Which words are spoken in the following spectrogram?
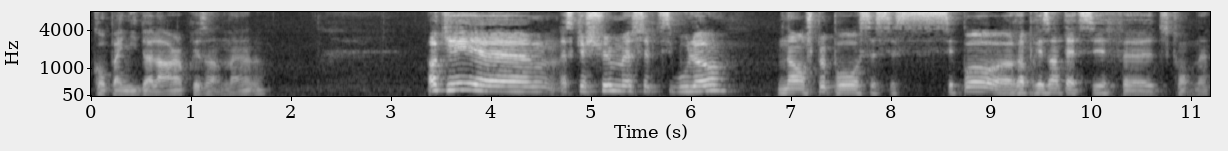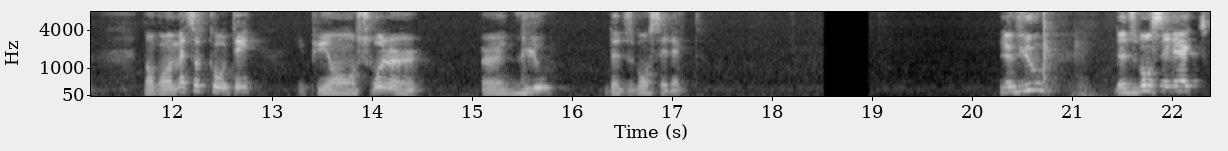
compagnie de l'heure présentement. Ok, euh, est-ce que je fume ce petit bout-là? Non, je peux pas. C'est pas euh, représentatif euh, du contenant. Donc, on va mettre ça de côté. Et puis, on se roule un, un glue de Dubon Select. Le glue de Dubon Select,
